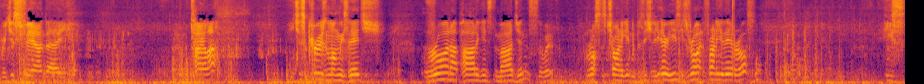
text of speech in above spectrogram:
We just found a tailor. He's just cruising along this edge, right up hard against the margins. So Ross is trying to get in position. There he is. He's right in front of you there, Ross. He's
